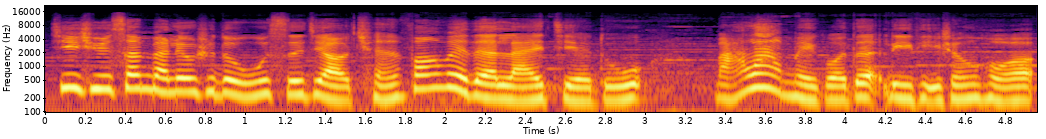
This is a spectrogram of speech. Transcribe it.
继续三百六十度无死角，全方位的来解读麻辣美国的立体生活。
